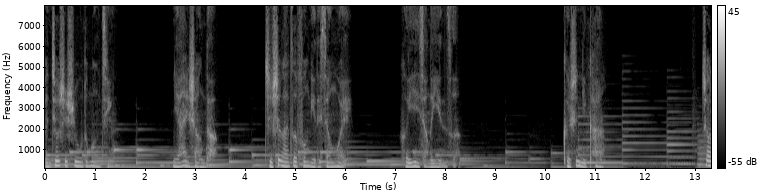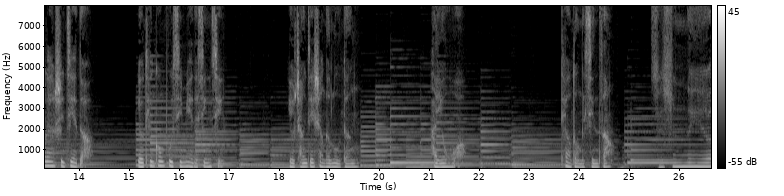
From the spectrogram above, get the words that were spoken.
本就是虚无的梦境。你爱上的，只是来自风里的香味和印想的影子。可是你看，照亮世界的，有天空不熄灭的星星，有长街上的路灯，还有我。跳动的心脏。其实你也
